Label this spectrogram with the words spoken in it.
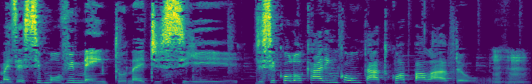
mas esse movimento, né, de se de se colocar em contato com a palavra, o, uhum.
